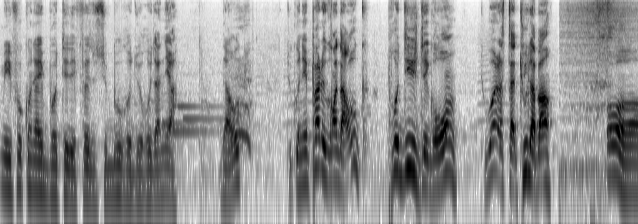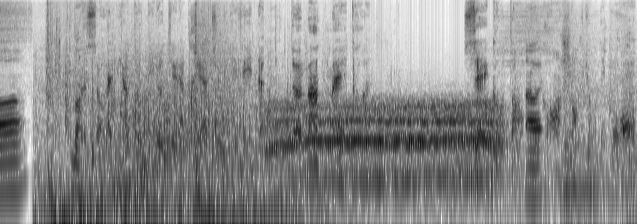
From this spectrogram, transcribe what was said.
mais il faut qu'on aille botter les fesses de ce bougre de Rudania. Daruk Tu connais pas le grand Daruk? Prodige des gros tu vois la statue là-bas Oh bon. Je saurais bientôt piloter la créature divine de 20 mètres. C'est qu'en ah grand champion des courants,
